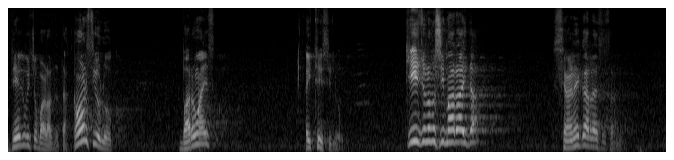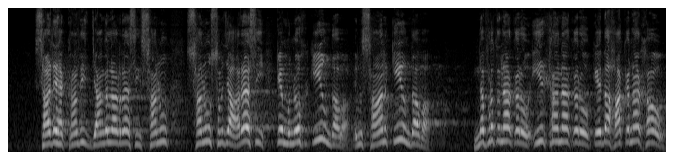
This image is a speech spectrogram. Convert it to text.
ਦੇਗ ਵਿੱਚ ਉਬਾਲਾ ਦਿੱਤਾ। ਕੌਣ ਸੀ ਉਹ ਲੋਕ? ਬਾਹਰੋਂ ਆਏ ਸੀ। ਇੱਥੇ ਹੀ ਸੀ ਲੋਕ। ਕੀ ਜ਼ੁਲਮ ਸੀ ਮਹਾਰਾਜ ਦਾ? ਸਿਆਣੇ ਕਰ ਰਿਹਾ ਸੀ ਸਾਨੂੰ। ਸਾਡੇ ਹੱਕਾਂ ਦੀ ਜੰਗ ਲੜ ਰਿਹਾ ਸੀ। ਸਾਨੂੰ ਸਾਨੂੰ ਸਮਝਾ ਰਿਹਾ ਸੀ ਕਿ ਮਨੁੱਖ ਕੀ ਹੁੰਦਾ ਵਾ, ਇਨਸਾਨ ਕੀ ਹੁੰਦਾ ਵਾ। ਨਫ਼ਰਤ ਨਾ ਕਰੋ, ਈਰਖਾ ਨਾ ਕਰੋ, ਕਿਸੇ ਦਾ ਹੱਕ ਨਾ ਖਾਓ।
